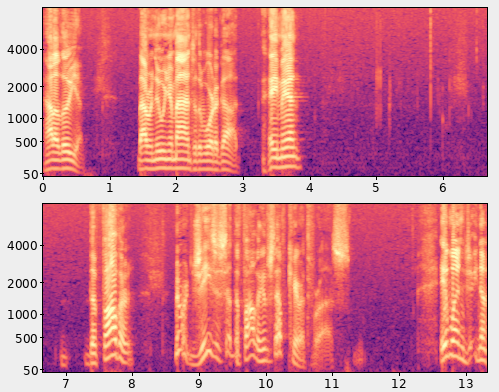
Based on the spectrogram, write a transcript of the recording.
Hallelujah by renewing your mind to the Word of God. Amen. The Father, remember, Jesus said the Father Himself careth for us. It wouldn't, you know,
